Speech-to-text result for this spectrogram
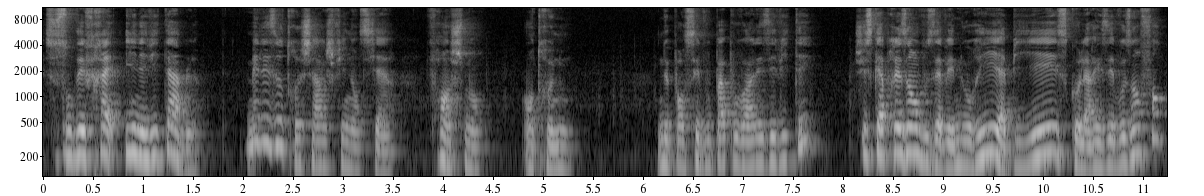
Ce sont des frais inévitables. Mais les autres charges financières, franchement, entre nous, ne pensez-vous pas pouvoir les éviter? Jusqu'à présent, vous avez nourri, habillé, scolarisé vos enfants.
